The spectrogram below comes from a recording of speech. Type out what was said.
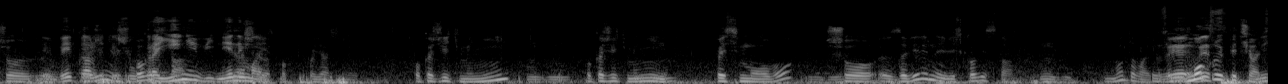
що е, Ви в Україні кажете, що в військовий Україні стан. війни Я ще немає. раз по- пояснюю. Покажіть мені, Мгм. покажіть мені Мгм. письмово, Мгм. що е, завірений військовий стан. Мгм. Ну давайте. Ви- З мокрою печать.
